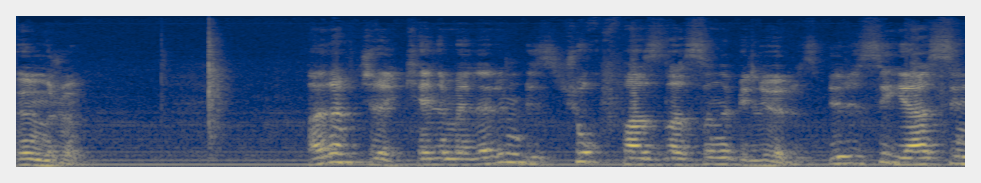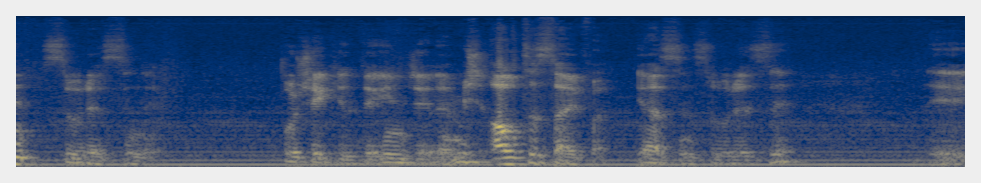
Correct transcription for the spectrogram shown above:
ömrüm. Arapça kelimelerin biz çok fazlasını biliyoruz. Birisi Yasin suresini bu şekilde incelemiş. 6 sayfa Yasin suresi. Ee,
